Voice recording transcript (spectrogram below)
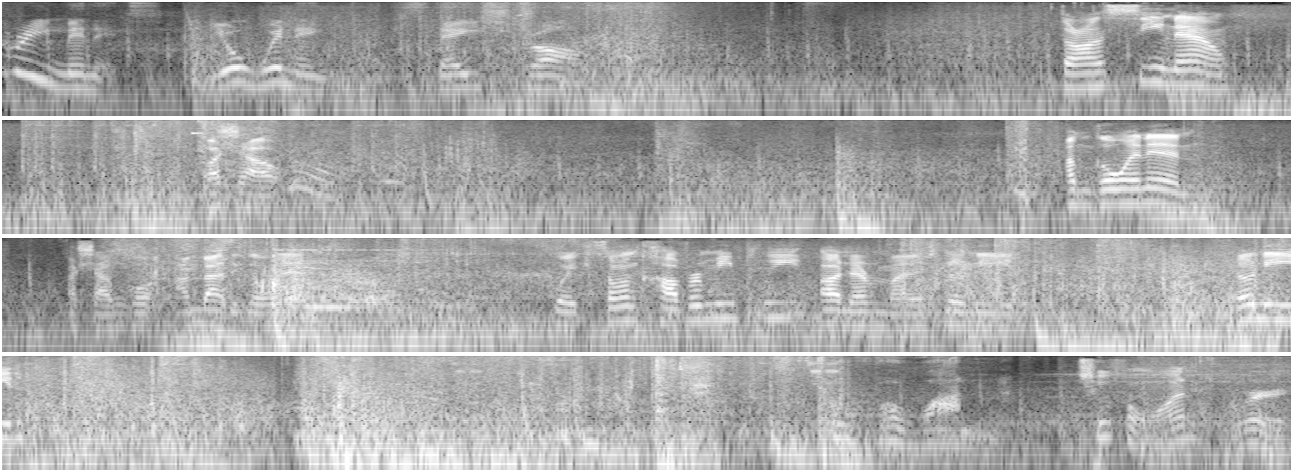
Three minutes. You're winning. Stay strong. They're on C now. Watch out. I'm going in. Watch out, I'm going I'm about to go in. Wait, can someone cover me, please? Oh never mind, there's no need. No need. Two for one. Two for one? Word.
